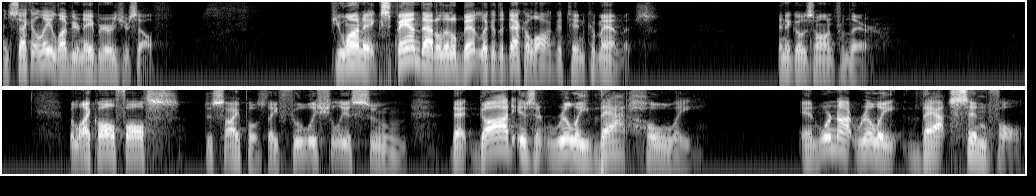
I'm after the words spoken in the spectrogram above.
And secondly, love your neighbor as yourself. If you want to expand that a little bit, look at the Decalogue, the Ten Commandments. And it goes on from there. But like all false disciples, they foolishly assume that God isn't really that holy and we're not really that sinful.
